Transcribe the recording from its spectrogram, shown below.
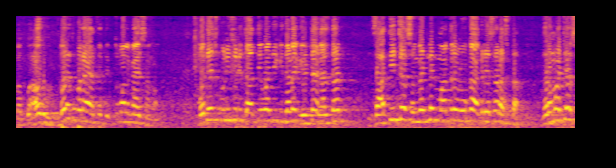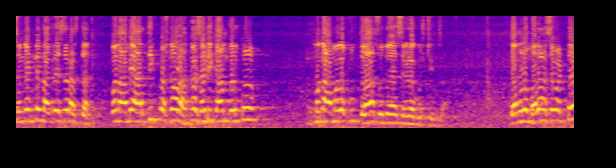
बरंच बरं आहे आता ते. तुम्हाला काय सांगा? मध्येच कोणीतरी जातीवादी गिदाडा गिरट्या घालतात. जातीच्या संघटनेत मात्र लोक अग्रेसर असतात. धर्माच्या संघटनेत अग्रेसर असतात. पण आम्ही आर्थिक प्रश्नावर हक्कासाठी काम करतो. मग आम्हाला खूप त्रास होतो या सगळ्या गोष्टींचा. त्यामुळं मला असं वाटतं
